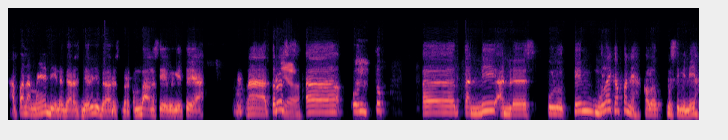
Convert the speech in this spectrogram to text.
apa namanya di negara sendiri juga harus berkembang sih begitu ya. Nah, terus Iya. eh, untuk eh, tadi ada 10 tim, mulai kapan ya kalau musim ini ya,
